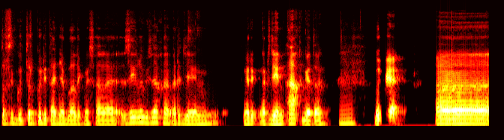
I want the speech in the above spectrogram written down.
Terus gue terus gue ditanya balik misalnya sih lo bisa kan ngerjain ngerjain A? gitu. Hmm. gue kayak eh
